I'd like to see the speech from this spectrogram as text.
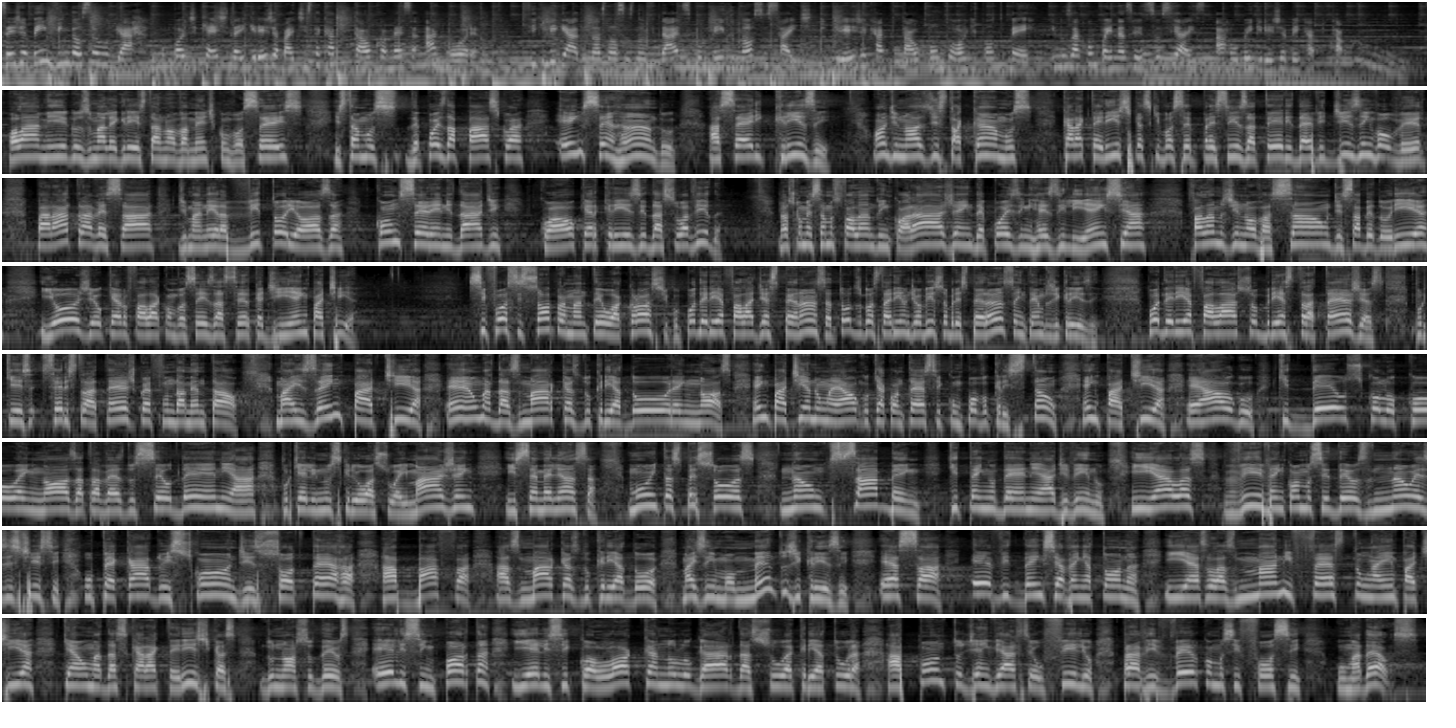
Seja bem-vindo ao seu lugar. O podcast da Igreja Batista Capital começa agora. Fique ligado nas nossas novidades por meio do nosso site igrejacapital.org.br e nos acompanhe nas redes sociais, arroba Igreja B Capital. Olá, amigos, uma alegria estar novamente com vocês. Estamos, depois da Páscoa, encerrando a série Crise onde nós destacamos características que você precisa ter e deve desenvolver para atravessar de maneira vitoriosa, com serenidade, qualquer crise da sua vida. Nós começamos falando em coragem, depois em resiliência, falamos de inovação, de sabedoria, e hoje eu quero falar com vocês acerca de empatia. Se fosse só para manter o acróstico, poderia falar de esperança, todos gostariam de ouvir sobre esperança em tempos de crise. Poderia falar sobre estratégias, porque ser estratégico é fundamental. Mas empatia é uma das marcas do Criador em nós. Empatia não é algo que acontece com o povo cristão, empatia é algo que Deus colocou em nós através do seu DNA, porque Ele nos criou a sua imagem e semelhança. Muitas pessoas não sabem que têm o DNA divino e elas vivem como se Deus não existisse. O pecado esconde, soterra, abafa as marcas do Criador, mas em momentos de crise, essa evidência vem à tona e elas manifestam a empatia, que é uma das características do nosso Deus. Ele se importa e ele se coloca no lugar da sua criatura, a ponto de enviar seu filho para viver como se fosse uma delas.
